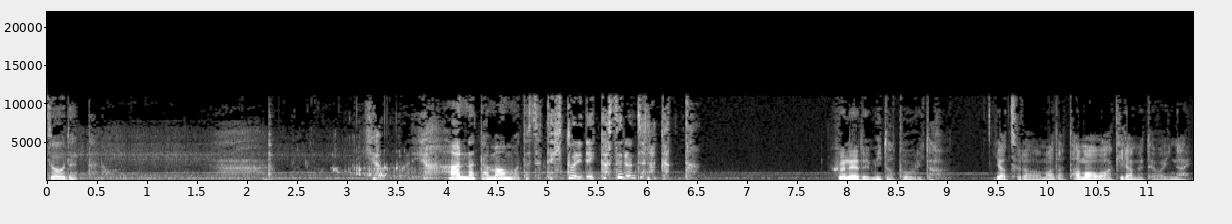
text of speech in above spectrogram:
そうだったのやっぱりあんな玉を持たせて一人で行かせるんじゃなかった。船で見た通りだ。奴らはまだ弾を諦めてはいない。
